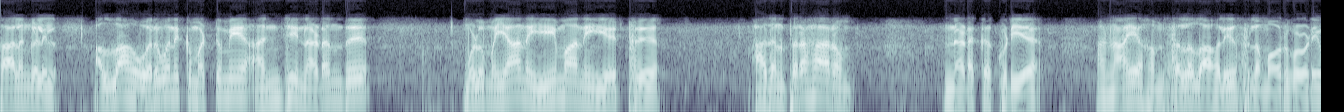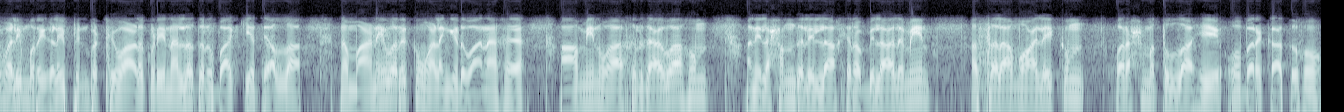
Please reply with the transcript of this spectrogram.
காலங்களில் அல்லாஹ் ஒருவனுக்கு மட்டுமே அஞ்சி நடந்து முழுமையான ஈமானை ஏற்று அதன் பிரகாரம் நடக்கக்கூடிய நாயகம் சல்லல்லாஹ் அலிஸ்லம் அவர்களுடைய வழிமுறைகளை பின்பற்றி வாழக்கூடிய நல்லதொரு பாக்கியத்தை அல்லாஹ் நம்ம அனைவருக்கும் வழங்கிடுவானாக. ஆமீன். வாஹிர் தாவாகும் அனில் அல்ஹம்துலில்லாஹி ரபில் ஆலமீன். அஸ்ஸலாமு அலைக்கும் வரஹ்மத்துல்லாஹி வபரகாத்துஹு.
